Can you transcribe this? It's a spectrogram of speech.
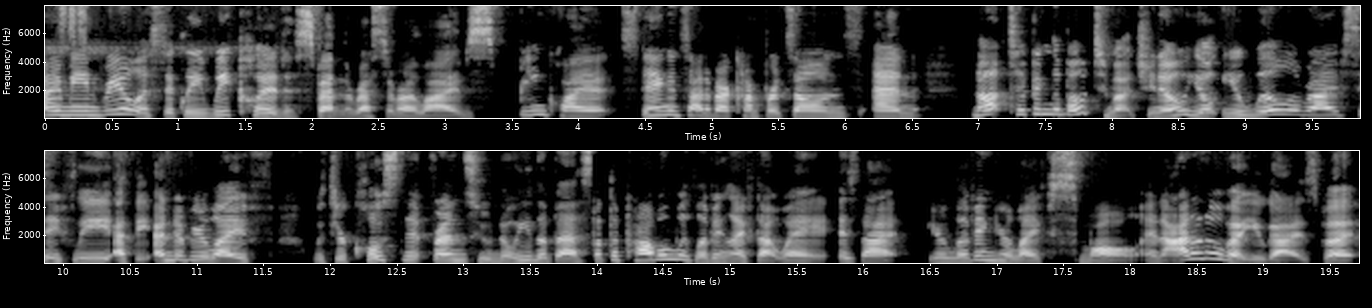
I mean, realistically, we could spend the rest of our lives being quiet, staying inside of our comfort zones, and not tipping the boat too much. You know, you'll you will arrive safely at the end of your life with your close knit friends who know you the best. But the problem with living life that way is that you're living your life small. And I don't know about you guys, but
